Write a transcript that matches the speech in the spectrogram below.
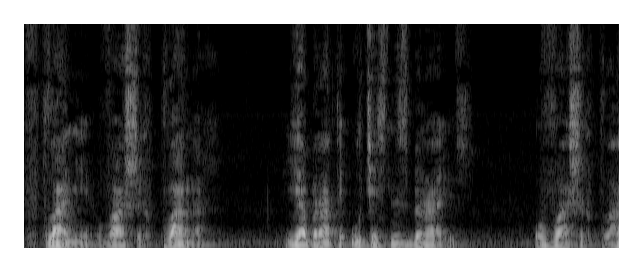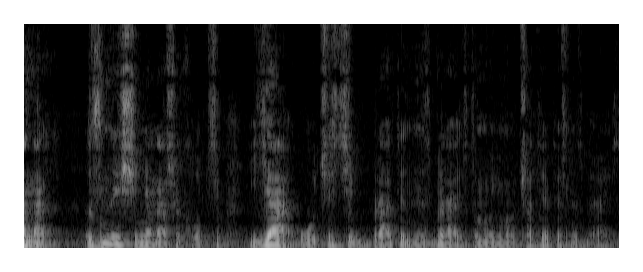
В плані, в ваших планах я брати участь не збираюсь. У ваших планах знищення наших хлопців. Я участі брати не збираюсь, тому і мовчати я теж не збираюсь.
